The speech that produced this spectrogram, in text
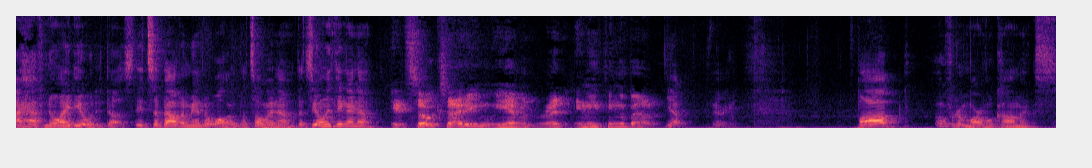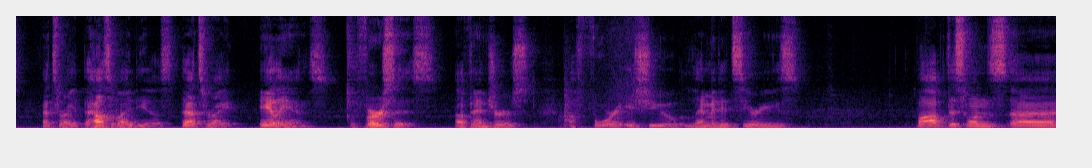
I have no idea what it does. It's about Amanda Waller. That's all I know. That's the only thing I know. It's so exciting. We haven't read anything about it. Yep, very. Bob, over to Marvel Comics. That's right. The House of Ideas. That's right. Aliens versus Avengers, a four issue limited series. Bob, this one's uh,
